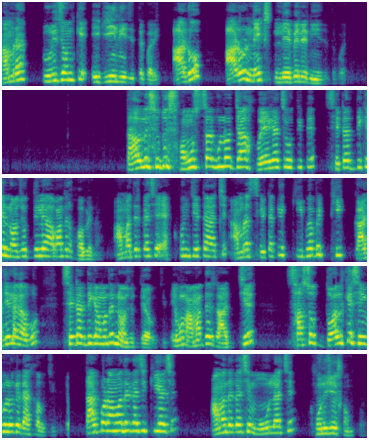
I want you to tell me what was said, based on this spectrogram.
আমরা ট্যুরিজমকে এগিয়ে নিয়ে যেতে পারি, আরও আরও নেক্সট লেভেলে নিয়ে যেতে পারি। তাহলে শুধু সমস্যাগুলো যা হয়ে গেছে অতীতে, সেটার দিকে নজর দিলে আমাদের হবে না। আমাদের কাছে এখন যেটা আছে, আমরা সেটাকে কীভাবে ঠিক কাজে লাগাবো, সেটার দিকে আমাদের নজর দেওয়া উচিত এবং আমাদের রাজ্যের শাসক দলকে সেইগুলোকে দেখা উচিত। তারপর আমাদের কাছে কি আছে? আমাদের কাছে মূল আছে খনিজ সম্পদ।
